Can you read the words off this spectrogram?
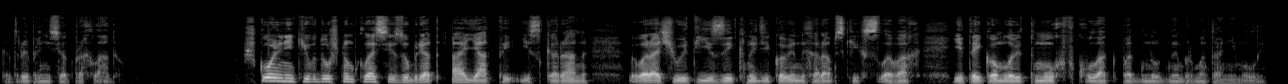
который принесет прохладу. Школьники в душном классе зубрят аяты из Корана, выворачивают язык на диковинных арабских словах и тайком ловят мух в кулак под нудным бормотанием улы.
